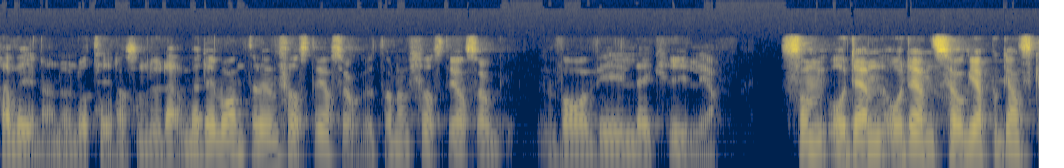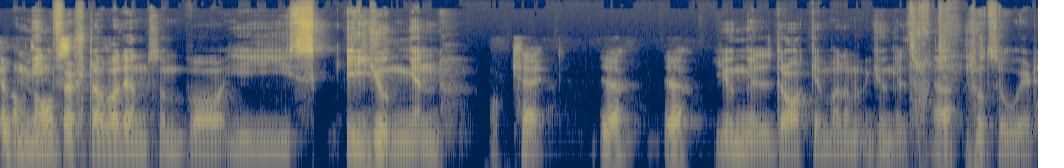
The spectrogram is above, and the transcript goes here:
ravinen under tiden som du är där. Men det var inte den första jag såg, utan den första jag såg var vid Lake Hylia. Som, och, den, och den såg jag på ganska långt Min avstånd. första var den som var i, i djungeln. Okej, okay. yeah. Yeah. Djungeldraken var den, djungeldraken, ja. låter så weird.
